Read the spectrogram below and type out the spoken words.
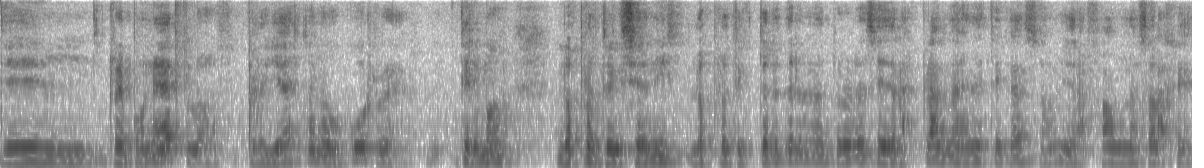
de reponerlos, pero ya esto no ocurre. Tenemos los, proteccionistas, los protectores de la naturaleza y de las plantas en este caso, y de la fauna salvaje,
